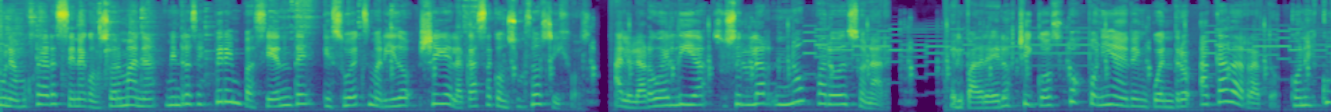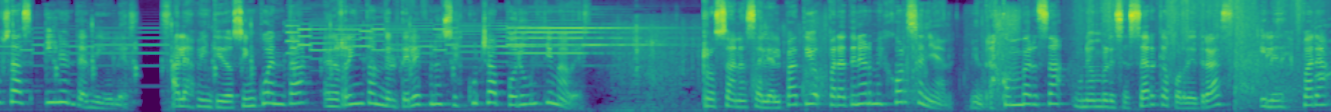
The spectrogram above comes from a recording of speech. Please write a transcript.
Una mujer cena con su hermana mientras espera impaciente que su ex marido llegue a la casa con sus dos hijos. A lo largo del día, su celular no paró de sonar. El padre de los chicos posponía el encuentro a cada rato, con excusas inentendibles. A las 22.50, el ringtone del teléfono se escucha por última vez. Rosana sale al patio para tener mejor señal. Mientras conversa, un hombre se acerca por detrás y le dispara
